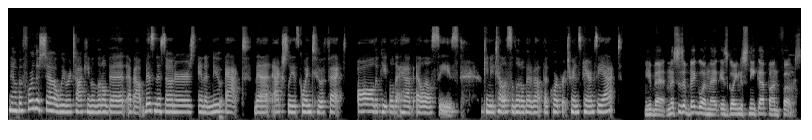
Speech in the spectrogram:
Now, before the show, we were talking a little bit about business owners and a new act that actually is going to affect all the people that have LLCs. Can you tell us a little bit about the Corporate Transparency Act? You bet. And this is a big one that is going to sneak up on folks.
